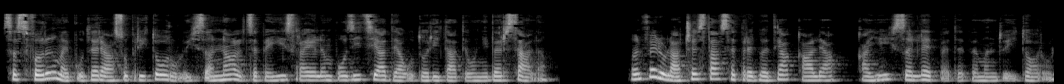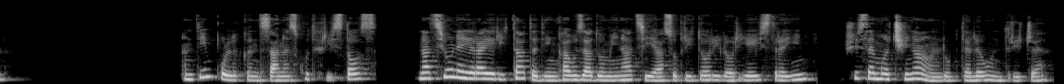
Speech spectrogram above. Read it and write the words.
să sfărâme puterea asupritorului, să înalțe pe Israel în poziția de autoritate universală. În felul acesta se pregătea calea ca ei să lepede pe Mântuitorul. În timpul când s-a născut Hristos, națiunea era iritată din cauza dominației asupritorilor ei străini și se măcina în luptele untrice.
